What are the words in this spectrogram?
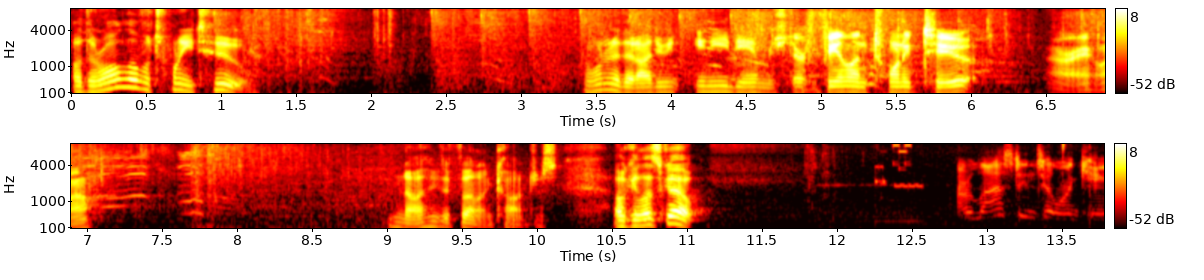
Oh, they're all level 22. I wonder they're not doing any damage. to They're me. feeling 22. All right, well. No, I think they're feeling unconscious. Okay, let's go. Our last intel on Kane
